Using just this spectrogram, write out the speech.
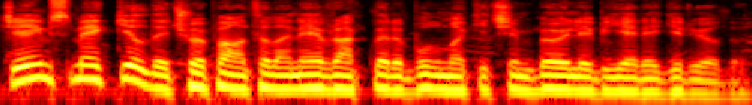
James McGill de çöpe atılan evrakları bulmak için böyle bir yere giriyordu.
